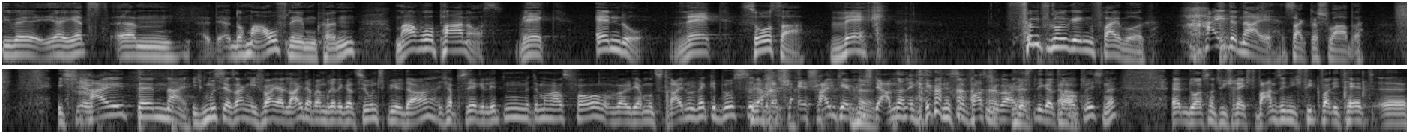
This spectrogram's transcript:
die wir ja jetzt ähm, nochmal aufnehmen können. Mavropanos, weg. Endo, weg. Sosa, weg. 5-0 gegen Freiburg. Heidenei, sagt der Schwabe. Ich, äh, Heidenei. ich muss ja sagen, ich war ja leider beim Relegationsspiel da. Ich habe sehr gelitten mit dem HSV, weil die haben uns 3-0 weggebürstet. Ja. Das erscheint ja nicht der anderen Ergebnisse fast sogar Erstliga-tauglich. Ne? Ähm, du hast natürlich recht, wahnsinnig viel Qualität äh,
